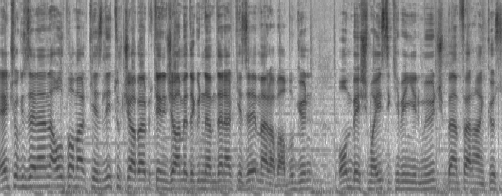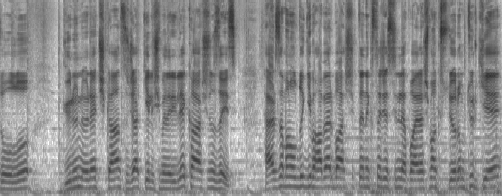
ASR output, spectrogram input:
En çok izlenen Avrupa merkezli Türkçe Haber Bülteni Cami'de gündemden herkese merhaba. Bugün 15 Mayıs 2023. Ben Ferhan Köseoğlu. Günün öne çıkan sıcak gelişmeleriyle karşınızdayız. Her zaman olduğu gibi haber başlıklarını kısaca sizinle paylaşmak istiyorum. Türkiye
